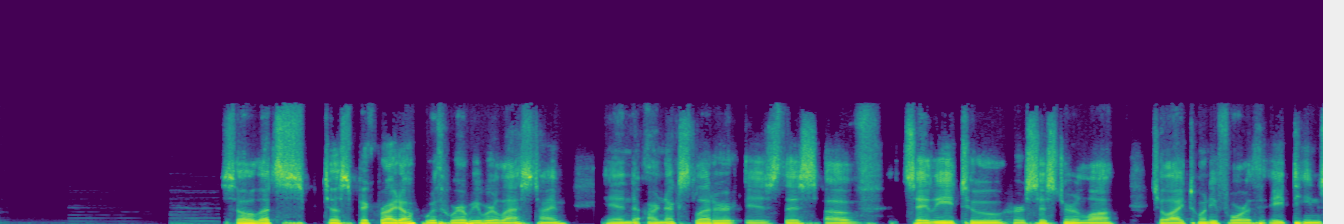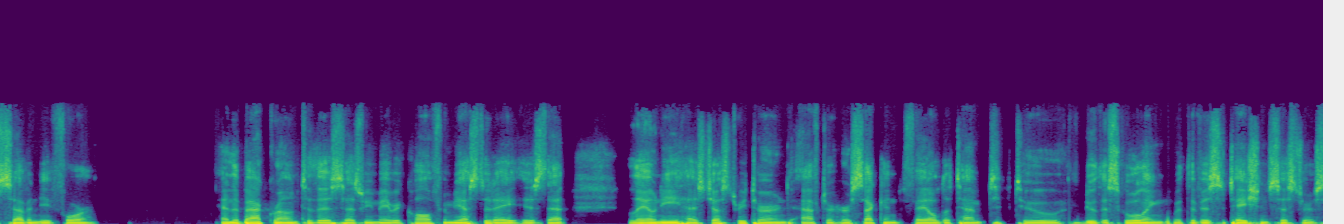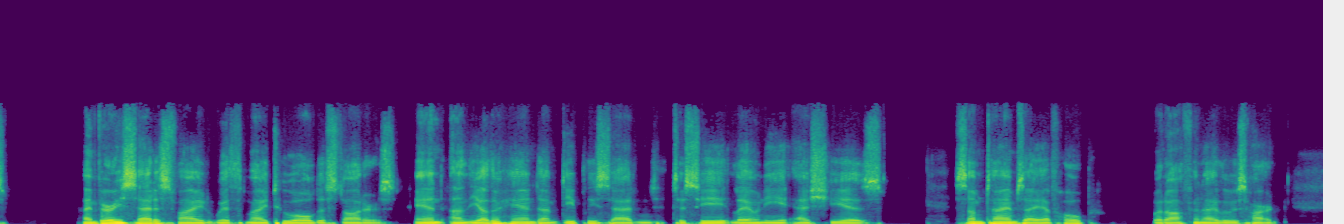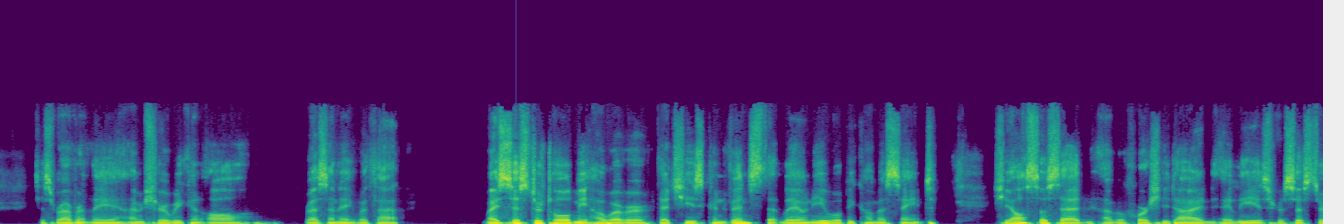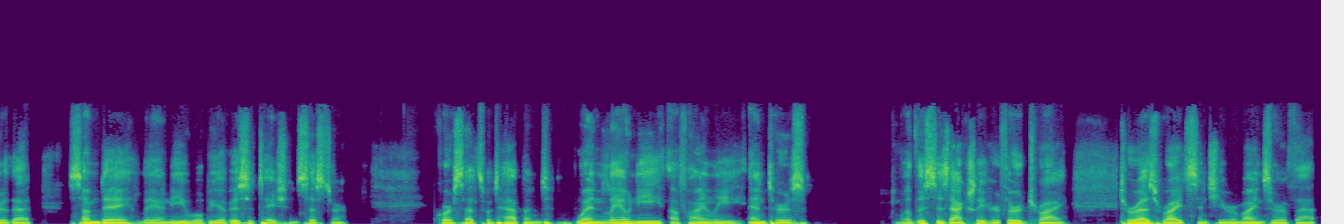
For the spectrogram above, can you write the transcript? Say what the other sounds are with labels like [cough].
So let's just pick right up with where we were last time. And our next letter is this of Zélie to her sister in law, July 24th, 1874. And the background to this, as we may recall from yesterday, is that Leonie has just returned after her second failed attempt to do the schooling with the visitation sisters. I'm very satisfied with my two oldest daughters. And on the other hand, I'm deeply saddened to see Leonie as she is. Sometimes I have hope, but often I lose heart. Just reverently, I'm sure we can all resonate with that. My sister told me, however, that she's convinced that Leonie will become a saint. She also said uh, before she died, Elise, her sister, that someday Leonie will be a visitation sister. Of course, that's what happened. When Leonie uh, finally enters, well, this is actually her third try. Therese writes, and she reminds her of that.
